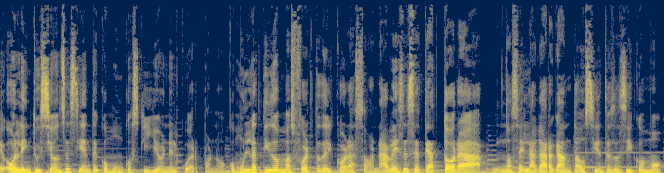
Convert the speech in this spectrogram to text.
eh, o la intuición se siente como un cosquillo en el cuerpo, ¿no? Como un latido más fuerte del corazón. A veces se te atora, no sé, la garganta o sientes así como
